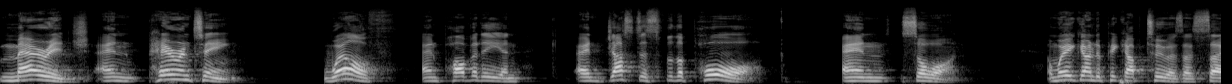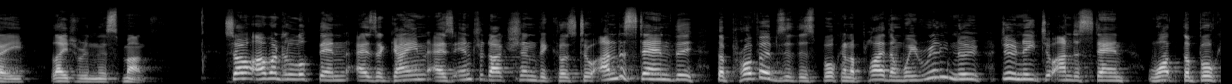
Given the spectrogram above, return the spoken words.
marriage and parenting, wealth and poverty and and justice for the poor, and so on. And we're going to pick up two, as I say, later in this month. So I want to look then as again as introduction because to understand the, the proverbs of this book and apply them, we really knew, do need to understand what the book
